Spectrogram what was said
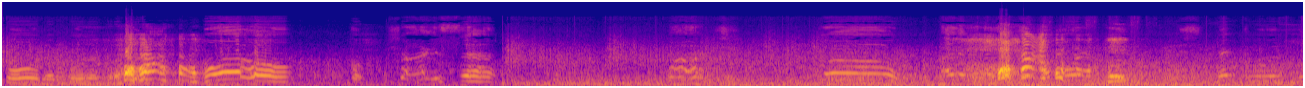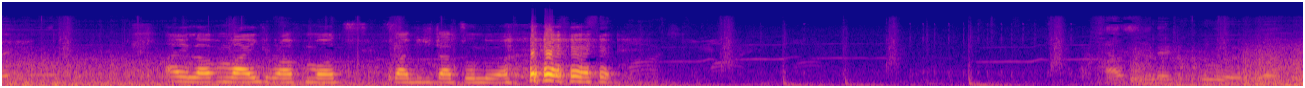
Kohle, Kohle, Kohle. wow! Scheiße! Fuck! I love Minecraft Mods, sag ich dazu nur. Hast du den cool, ja.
